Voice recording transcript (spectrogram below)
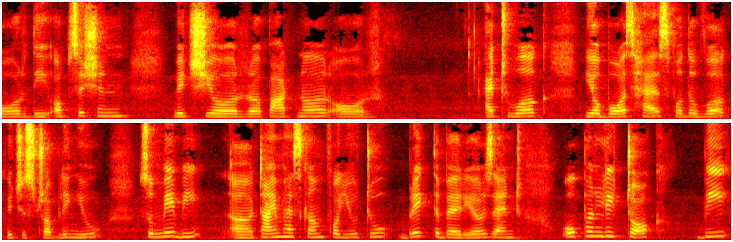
or the obsession which your uh, partner or at work your boss has for the work which is troubling you. So maybe uh, time has come for you to break the barriers and openly talk be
